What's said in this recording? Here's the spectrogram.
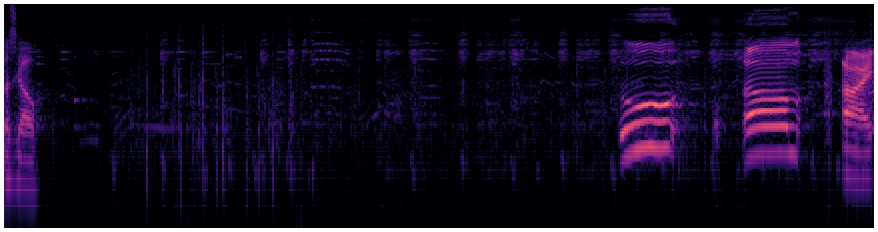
Let's go. Ooh. Um. All right.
